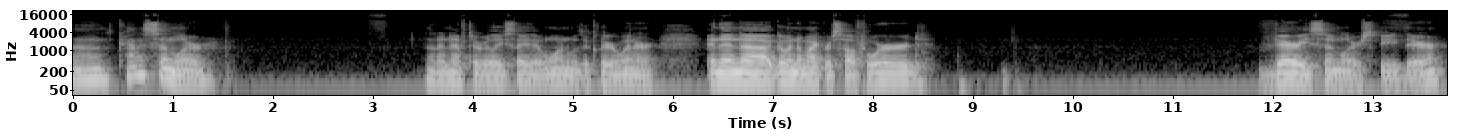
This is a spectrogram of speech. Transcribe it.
Uh, kind of similar. Not enough to really say that one was a clear winner. And then uh, go into Microsoft Word. Very similar speed there.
